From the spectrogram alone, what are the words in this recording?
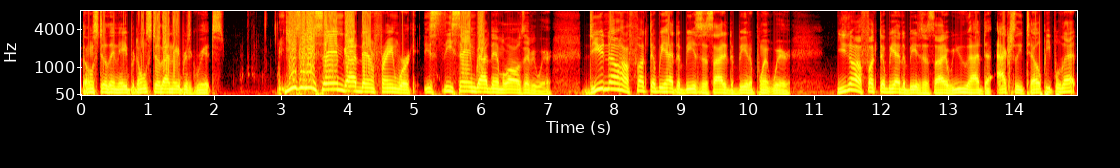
don't steal thy neighbor, don't steal thy neighbor's grits. Using the same goddamn framework, it's these same goddamn laws everywhere. Do you know how fucked up we had to be as a society to be at a point where you know how fucked up we had to be as a society where you had to actually tell people that?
